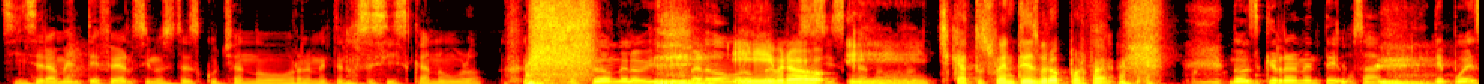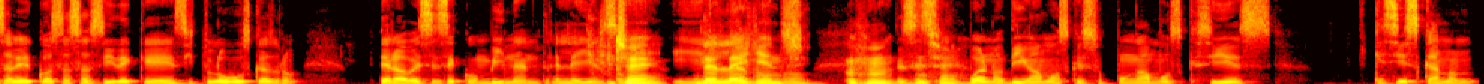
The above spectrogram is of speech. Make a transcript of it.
sinceramente, Fer, si nos estás escuchando, realmente no sé si es canon, bro. No sé dónde lo viste, perdón, bro, Eh, pero no bro, sé si es canon, bro. eh, checa tus fuentes, bro, porfa. No, es que realmente, o sea, te pueden salir cosas así de que si tú lo buscas, bro, pero a veces se combina entre Legends Sí, y, y canon, Legends. Ujú, Entonces, sí. bueno, digamos que supongamos que sí es, que sí es canon,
